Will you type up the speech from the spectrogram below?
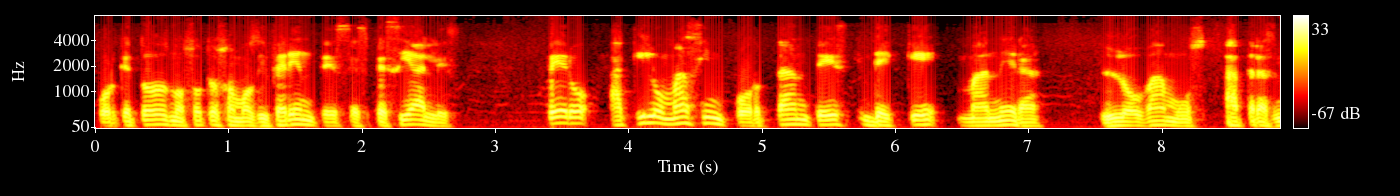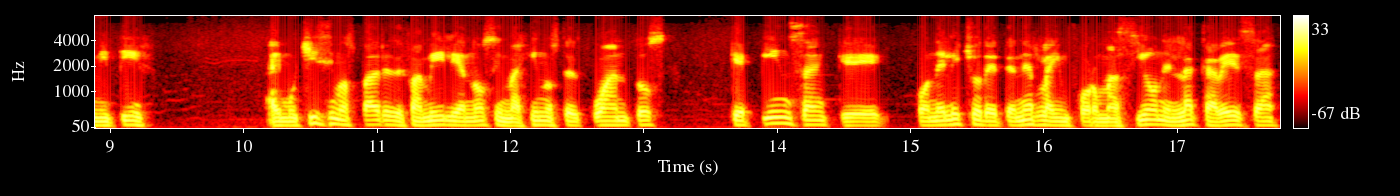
porque todos nosotros somos diferentes, especiales. Pero aquí lo más importante es de qué manera lo vamos a transmitir. Hay muchísimos padres de familia, no se imagina usted cuántos, que piensan que con el hecho de tener la información en la cabeza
